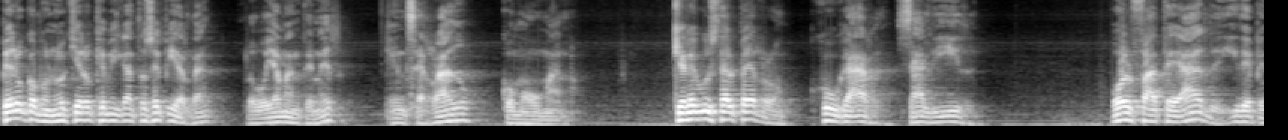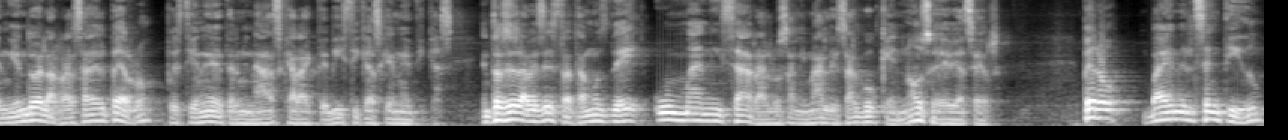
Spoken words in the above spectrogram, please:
Pero como no quiero que mi gato se pierda, lo voy a mantener encerrado como humano. ¿Qué le gusta al perro? Jugar, salir, olfatear y dependiendo de la raza del perro, pues tiene determinadas características genéticas. Entonces a veces tratamos de humanizar a los animales, algo que no se debe hacer. Pero va en el sentido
